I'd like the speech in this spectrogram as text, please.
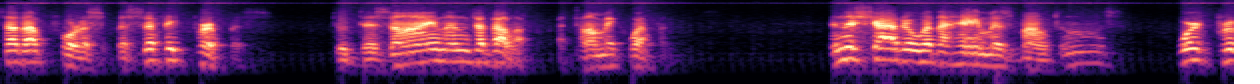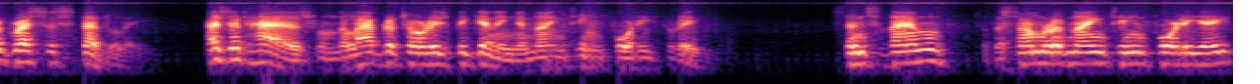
set up for a specific purpose to design and develop atomic weapons. In the shadow of the Jemez Mountains, work progresses steadily, as it has from the laboratory's beginning in 1943. Since then, to the summer of 1948,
